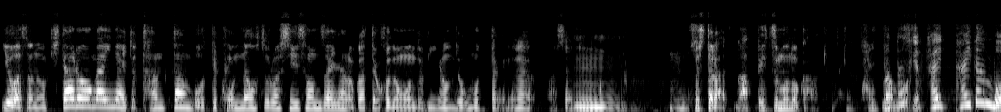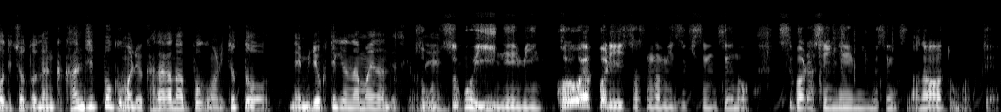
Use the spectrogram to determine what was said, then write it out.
要はその、鬼太郎がいないとタンタン棒ってこんな恐ろしい存在なのかって子供の時読んで思ったけどね、朝うん。そしたら、あ、別物か。タイタまあ、確かにタイタイタン棒ってちょっとなんか漢字っぽくもあり、カタカナっぽくもあり、ちょっとね、魅力的な名前なんですけどね。すごいいいネーミング。これはやっぱりさすが水木先生の素晴らしいネーミングセンスだなと思って、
